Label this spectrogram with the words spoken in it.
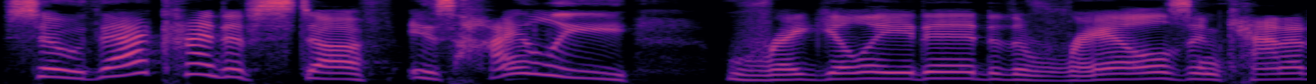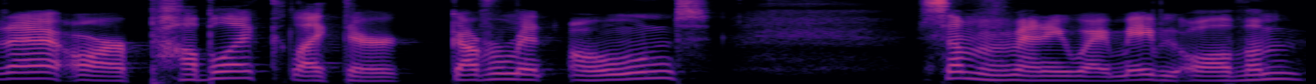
So that kind of stuff is highly regulated. The rails in Canada are public, like they're government owned. Some of them, anyway, maybe all of them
